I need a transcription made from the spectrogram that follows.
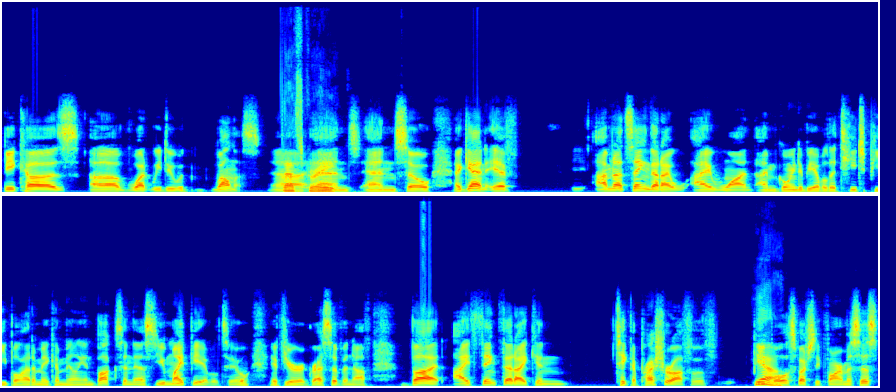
because of what we do with wellness Uh, That's great. and and so again if I'm not saying that I I want I'm going to be able to teach people how to make a million bucks in this. You might be able to if you're aggressive enough, but I think that I can take the pressure off of people, Yeah. especially pharmacists,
